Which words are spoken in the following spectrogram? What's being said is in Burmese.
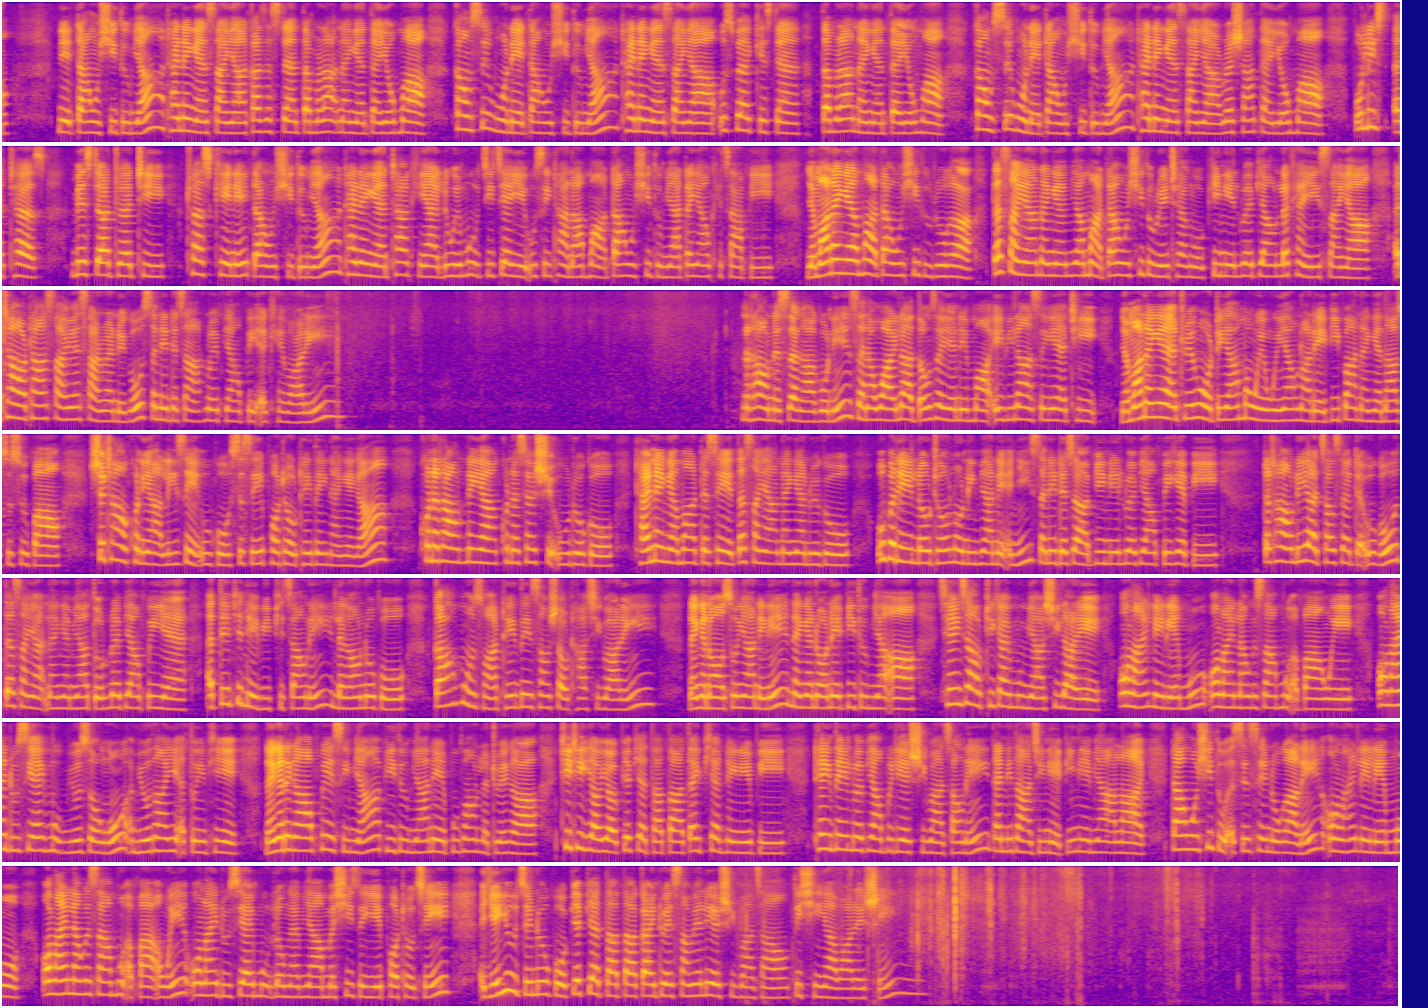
နှင့်တာဝန်ရှိသူများထိုင်းနိုင်ငံဆိုင်ရာကာဇက်စတန်သမ္မတနိုင်ငံတန်ယုံမှကောင်စစ်ဝန်နဲ့တာဝန်ရှိသူများထိုင်းနိုင်ငံဆိုင်ရာဥဇဘက်ကစ္စတန်သမ္မတနိုင်ငံတန်ယုံမှကောင်စစ်ဝန်နဲ့တာဝန်ရှိသူများထိုင်းနိုင်ငံဆိုင်ရာရုရှားတန်ယုံမှ Police Attacks Mr. Dirty Trust K နဲ့တာဝန်ရှိသူများထိုင်းနိုင်ငံထခရိုင်လူဝင်မှုကြီးကြပ်ရေးဦးစီးဌာနမှတာဝန်ရှိသူများတက်ရောက်ခဲ့ကြပြီးမြန်မာနိုင်ငံမှတာဝန်ရှိသူတို့ကသက်ဆိုင်ရာနိုင်ငံများမှတာဝန်ရှိသူတွေထံကိုပြည်내လွှဲပြောင်းလက်ခံရေးဆိုင်ရာအထောက်အထားစာရွက်စာတမ်းတွေကိုစနစ်တကျလွှဲပြောင်းပေးအပ်ခဲ့ပါတယ်။2025ခုနှစ်ဇန်နဝါရီလ30ရက်နေ့မှဧပြီလ10ရက်အထိမြန်မာနိုင်ငံအတွင်းကိုတရားမဝင်ဝင်ရောက်လာတဲ့ပြည်ပနိုင်ငံသားစုစုပေါင်း8940ဦးကိုစစ်ဆေးဖော်ထုတ်ထိန်းသိမ်းနိုင်ခဲ့က9288ဦးတို့ကိုထိုင်းနိုင်ငံမှတဆင့်သက်ဆိုင်ရာနိုင်ငံတွေကိုဥပဒေလုံထုံးလုံနည်းများနဲ့အညီစနစ်တကျပြည်내လွှဲပြောင်းပေးခဲ့ပြီး 1462ဦးကိုသက်ဆိုင်ရာနိုင်ငံများသို့လွှဲပြောင်းပေးရန်အသင့်ဖြစ်နေပြီဖြစ်ကြောင်းနဲ့၎င်းတို့ကိုကောင်းမွန်စွာထိန်းသိမ်းဆောင်ရှောက်ထားရှိပါတယ်။နိုင်ငံတော်အစိုးရအနေနဲ့နိုင်ငံတော်နဲ့ပြည်သူများအားချင်းချောက်ထိခိုက်မှုများရှိလာတဲ့အွန်လိုင်းလိမ်လည်မှုအွန်လိုင်းလောင်းကစားမှုအပါအဝင်အွန်လိုင်းဒုစရိုက်မှုမျိုးစုံကိုအမျိုးသားရေးအသွင်ဖြင့်နိုင်ငံတကာအဖွဲ့အစည်းများပြည်သူများနဲ့ပူးပေါင်းလက်တွဲကထိထိရောက်ရောက်ပြက်ပြက်သားသားတိုက်ဖြတ်နှိမ်နင်းပြီးထိမ့်သိမ်းလွှဲပြောင်းပေးလျက်ရှိပါကြောင်းနဲ့တိုင်းဒေသကြီးနဲ့ပြည်내များအလိုက်တာဝန်ရှိသူအစစ်စင်တို့ကလည်းအွန်လိုင်းလိမ်လည်မှုအွန်လိုင်းလောင်းကစားမှုအပါအဝင်အွန်လိုင်းဒုစရိုက်မှုလုပ်ငန်းများမရှိစေရေးဖော်ထုတ်ခြင်းအရေးယူခြင်းတို့ကိုပြက်ပြက်သားသားကင်တွယ်ဆောင်ရွက်လျက်ရှိပါကြောင်းသိရှိရပါတယ်ရှင်။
